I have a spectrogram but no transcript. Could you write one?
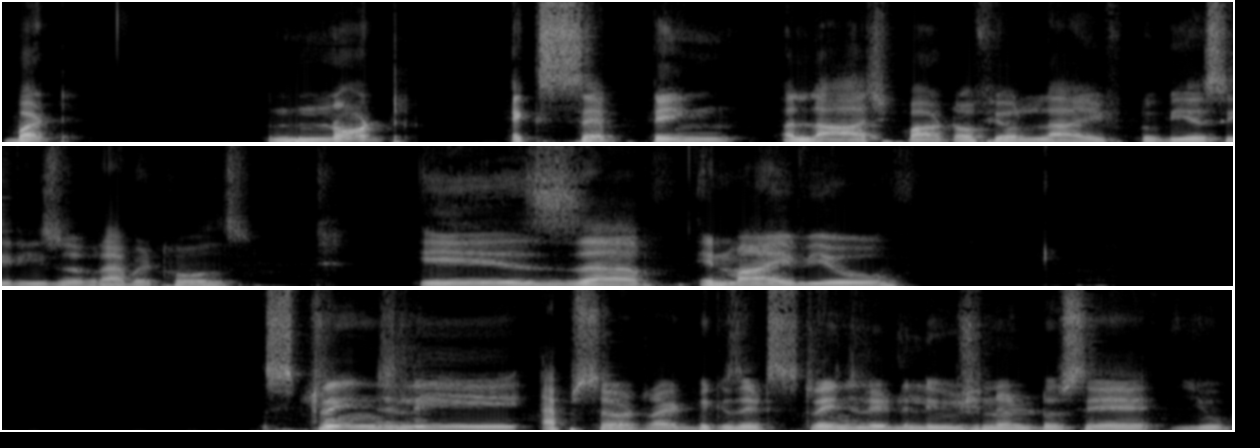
But not accepting a large part of your life to be a series of rabbit holes is uh, in my view, strangely absurd, right? Because it's strangely delusional to say you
